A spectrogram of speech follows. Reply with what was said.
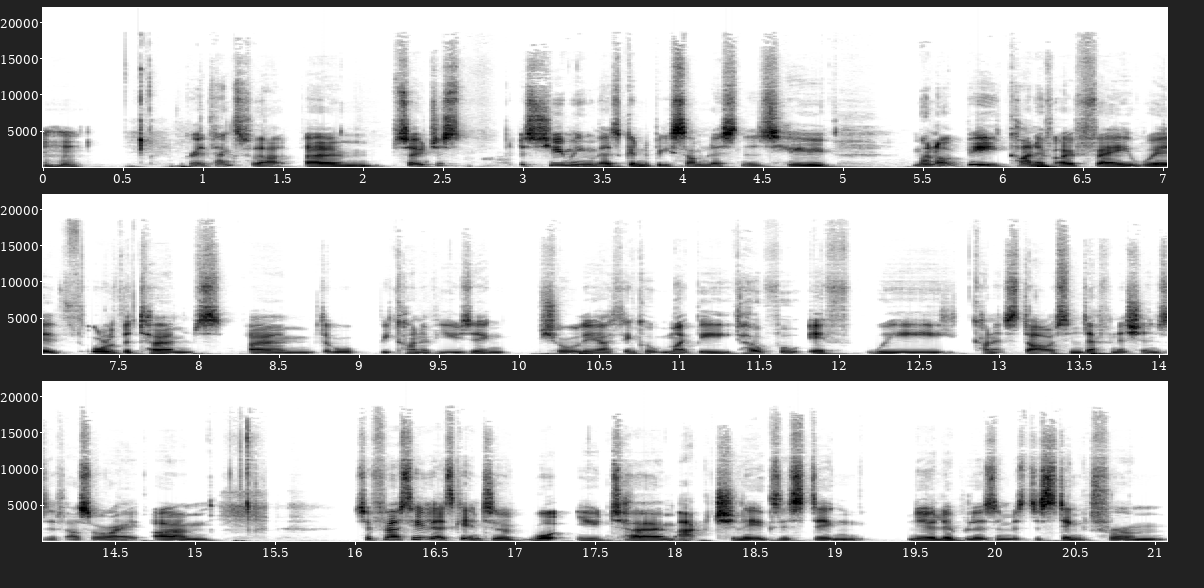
Mm-hmm. Great, thanks for that. Um, so, just assuming there's going to be some listeners who might not be kind of au fait with all of the terms um, that we'll be kind of using shortly, I think it might be helpful if we kind of start with some definitions, if that's all right. Um, so, firstly, let's get into what you term actually existing neoliberalism as distinct from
